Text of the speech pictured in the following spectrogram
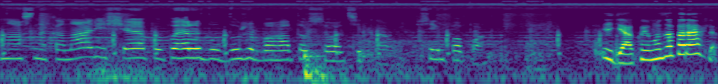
у нас на каналі. Ще попереду дуже багато всього цікавого. Всім па-па. І дякуємо за перегляд.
